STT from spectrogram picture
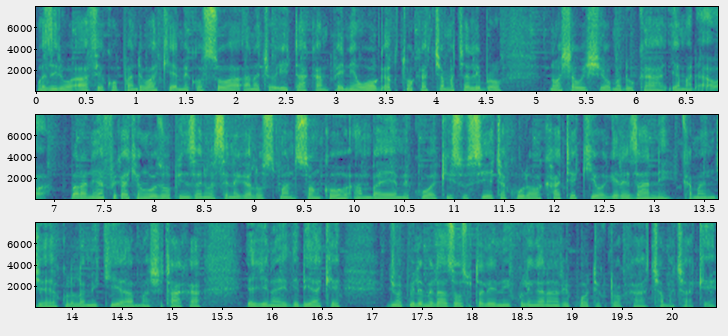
Waziri wa afya kwa upande wake amekosoa anachoita kampeni ya woga kutoka chama cha Liberal na washawishi wa maduka ya madawa barani Afrika. Kiongozi wa upinzani wa Senegal Usman Sonko, ambaye amekuwa akisusia chakula wakati akiwa gerezani kama njia ya kulalamikia mashitaka ya jinai dhidi yake, Jumapili amelazwa hospitalini kulingana na ripoti kutoka chama chake.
